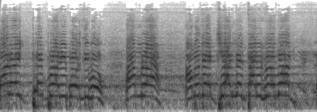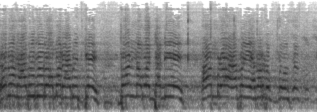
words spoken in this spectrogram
বারোই ফেব্রুয়ারি ভোট দিব। আমরা আমাদের চেয়ারম্যান তারেক রহমান এবং হাবিবুর রহমান হামিদকে ধন্যবাদ জানিয়ে আমরা আমি আমার বক্তব্য শেষ করছি।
